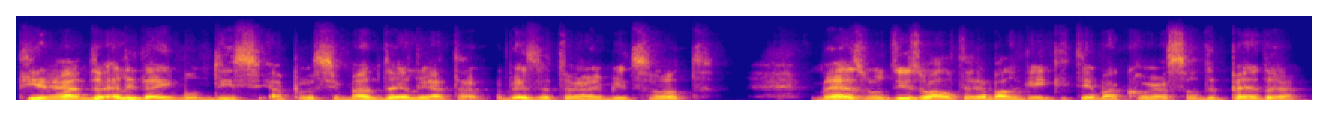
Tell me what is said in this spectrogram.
tirando ele da imundície, aproximando ele através de Torah e Mitzvot. Mesmo diz o Alter alguém que tem um coração de pedra,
